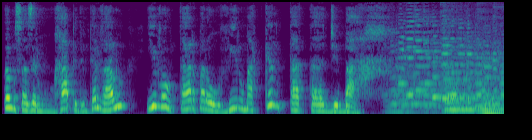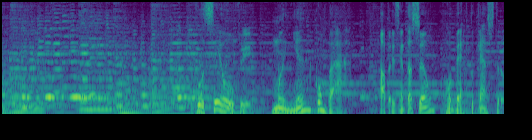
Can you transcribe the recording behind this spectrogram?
Vamos fazer um rápido intervalo e voltar para ouvir uma cantata de Bach. Você ouve Manhã com Bar. Apresentação: Roberto Castro.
